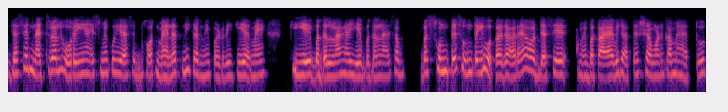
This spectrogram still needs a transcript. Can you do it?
जैसे नेचुरल हो रही हैं, इसमें कोई ऐसे बहुत मेहनत नहीं करनी पड़ रही कि हमें कि ये बदलना है, ये बदलना है, सब बस सुनते सुनते ही होता जा रहा है और जैसे हमें बताया भी जाता है श्रवण का महत्व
